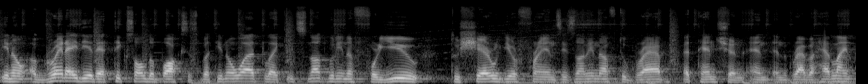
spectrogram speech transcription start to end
you know, a great idea that ticks all the boxes, but you know what, like it's not good enough for you to share with your friends, it's not enough to grab attention and, and grab a headline,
